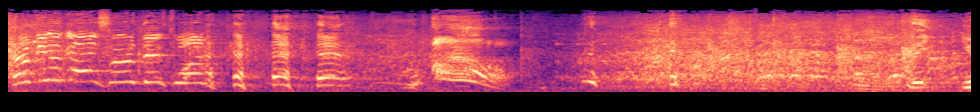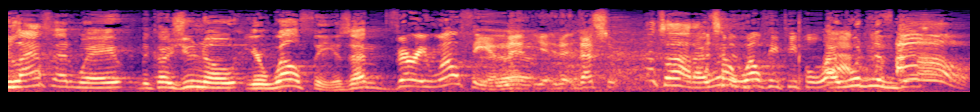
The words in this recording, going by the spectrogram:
Have you guys heard this one? oh! The, you laugh that way because you know you're wealthy. Is that... I'm Very wealthy, and that, that's That's odd. I that's how wealthy people laugh. I wouldn't have guessed... Oh!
